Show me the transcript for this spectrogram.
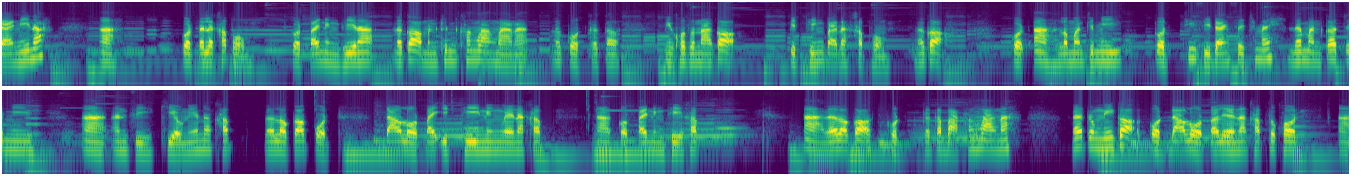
ดงๆนี้นะ อะ กดไปเลยครับผม กดไปหนึ่งทีนะ แล้วก็มันขึ้นข้างล่างมานะ แล้วกดก็มีโฆษณาก็ปิดทิ้งไปนะครับผม แล้วก็ กดอะแล้วมันจะมีกดที่สีแดงเสร็จใช่ไหมแล้วมันก็จะมีอ่าอันสีเขียวนี้นะครับ แล้วเราก็กดดาวน์โหลดไปอีกทีหนึ่งเลยนะครับอ่ากดไปหนึ่งทีครับอ่าแล้วเราก็กดกากบาทข้างล่างนะ และตรงนี้ก็กดดาวน์โหลดไปเลยนะครับ ทุกคนอ่า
